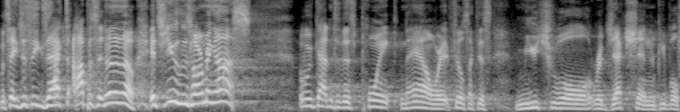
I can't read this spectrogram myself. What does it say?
would say just the exact opposite. No, no, no. It's you who's harming us. But we've gotten to this point now where it feels like this mutual rejection, and people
